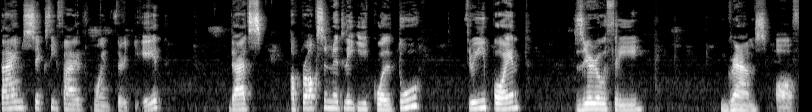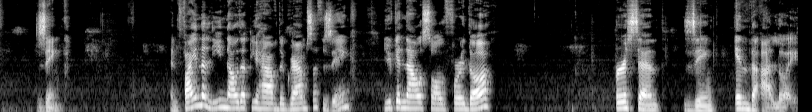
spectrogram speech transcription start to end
times 65.38, that's approximately equal to 3.03 grams of zinc. And finally, now that you have the grams of zinc, you can now solve for the percent zinc in the alloy.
